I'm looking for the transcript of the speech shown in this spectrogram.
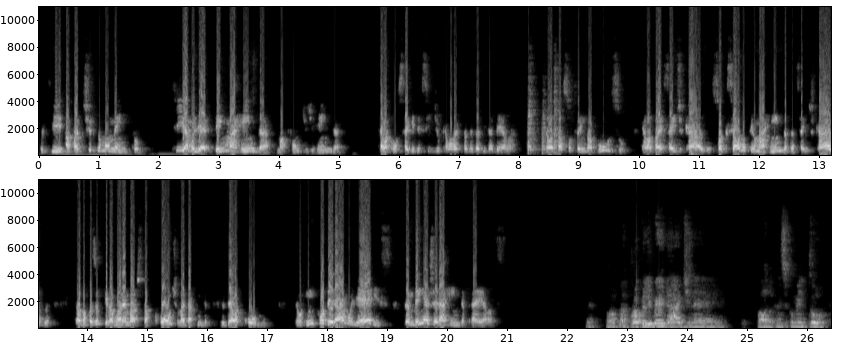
porque a partir do momento que a mulher tem uma renda, uma fonte de renda, ela consegue decidir o que ela vai fazer da vida dela. Se ela está sofrendo abuso, ela vai sair de casa. Só que se ela não tem uma renda para sair de casa, ela vai fazer o quê? Vai morar embaixo da ponte, vai dar comida para o filho dela como? Então, empoderar mulheres também é gerar renda para elas. É, a própria, liberdade, né, Paula, que você comentou.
